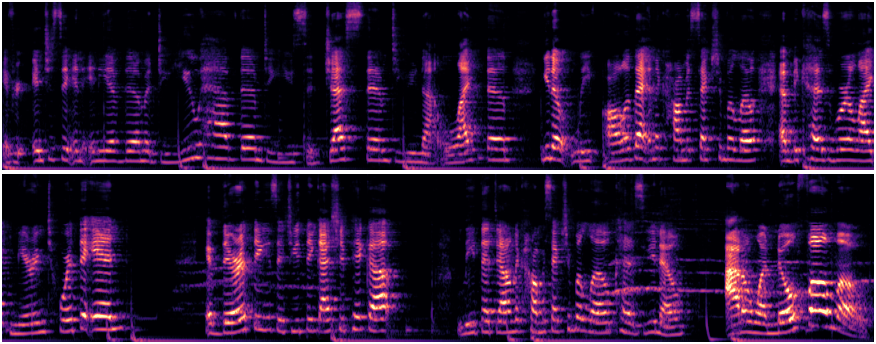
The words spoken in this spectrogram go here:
If you're interested in any of them, do you have them? Do you suggest them? Do you not like them? You know, leave all of that in the comment section below. And because we're like nearing toward the end, if there are things that you think I should pick up, leave that down in the comment section below because, you know, I don't want no FOMO.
